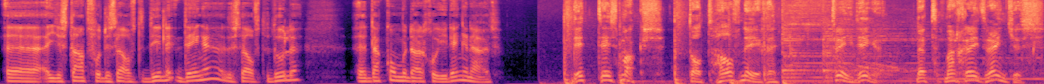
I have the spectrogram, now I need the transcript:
en je staat voor dezelfde dingen, dezelfde doelen... dan komen daar goede dingen uit. Dit is Max. Tot half negen. Twee dingen met Margreet Rijntjes.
